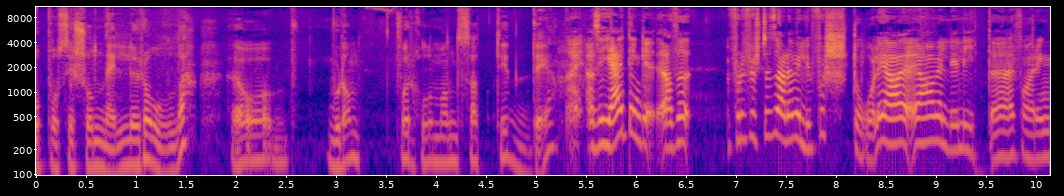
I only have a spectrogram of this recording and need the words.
opposisjonell rolle. Og hvordan forholder man seg til det? Nei, altså jeg tenker, altså for det første så er det veldig forståelig. Jeg, jeg, har veldig lite erfaring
